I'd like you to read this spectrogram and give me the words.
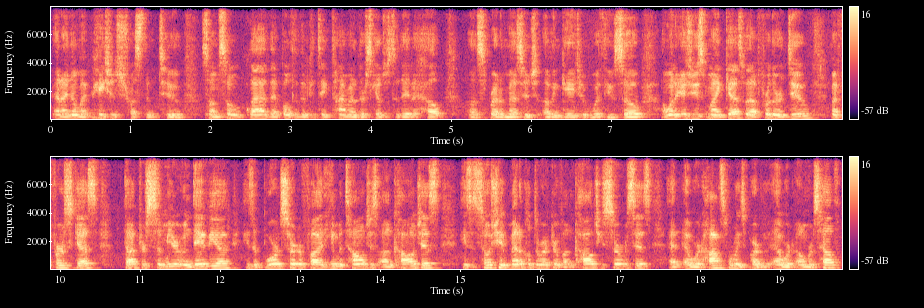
and I know my patients trust them too. So I'm so glad that both of them can take time out of their schedules today to help uh, spread a message of engagement with you. So I want to introduce my guest without further ado. My first guest, Dr. Samir Undavia. He's a board certified hematologist oncologist. He's Associate Medical Director of Oncology Services at Edward Hospital. He's part of Edward-Elmhurst Health.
